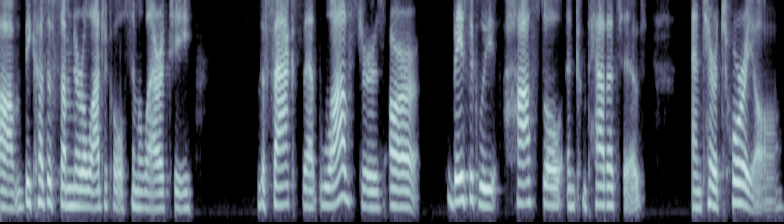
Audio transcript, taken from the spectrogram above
um, because of some neurological similarity the fact that lobsters are basically hostile and competitive and territorial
